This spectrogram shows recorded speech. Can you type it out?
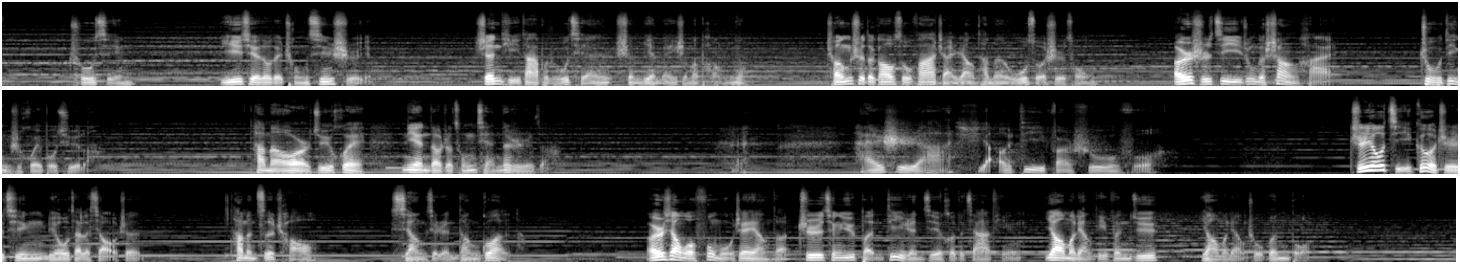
出行，一切都得重新适应。身体大不如前，身边没什么朋友，城市的高速发展让他们无所适从，儿时记忆中的上海，注定是回不去了。他们偶尔聚会，念叨着从前的日子，还是啊，小地方舒服。只有几个知青留在了小镇，他们自嘲，乡下人当惯了。而像我父母这样的知青与本地人结合的家庭，要么两地分居，要么两处奔波。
